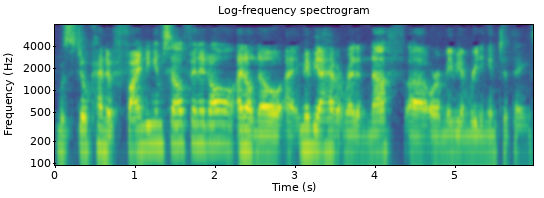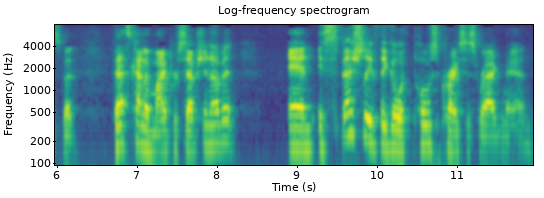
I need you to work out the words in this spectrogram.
was still kind of finding himself in it all. I don't know. I, maybe I haven't read enough, uh, or maybe I'm reading into things, but that's kind of my perception of it. And especially if they go with post-crisis Ragman,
